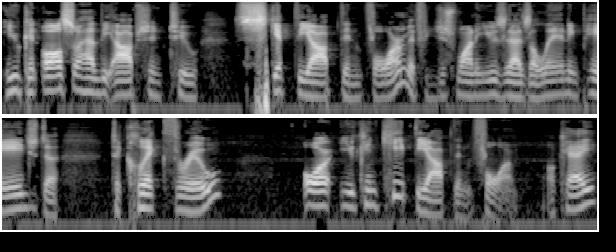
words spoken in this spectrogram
you can also have the option to skip the opt-in form if you just want to use it as a landing page to to click through, or you can keep the opt-in form. Okay.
